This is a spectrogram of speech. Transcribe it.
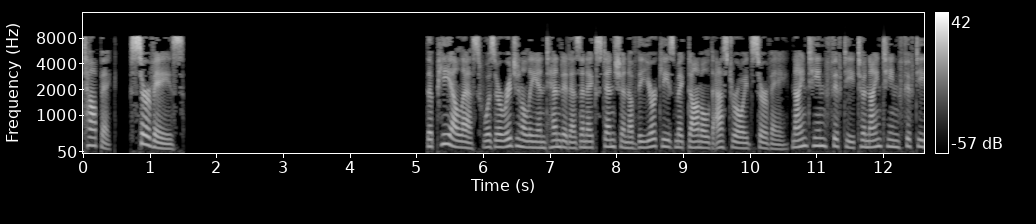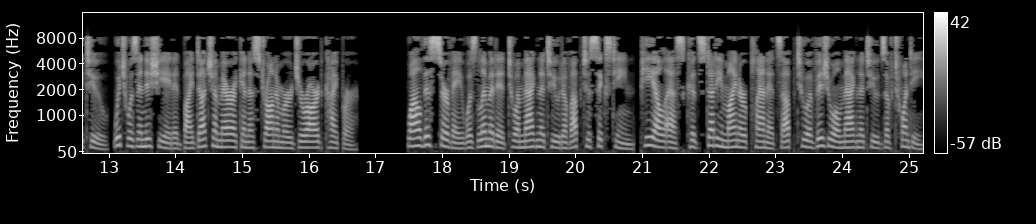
Topic: Surveys The PLS was originally intended as an extension of the Yerkes-McDonald Asteroid Survey 1950 which was initiated by Dutch-American astronomer Gerard Kuiper. While this survey was limited to a magnitude of up to 16, PLS could study minor planets up to a visual magnitudes of 20.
